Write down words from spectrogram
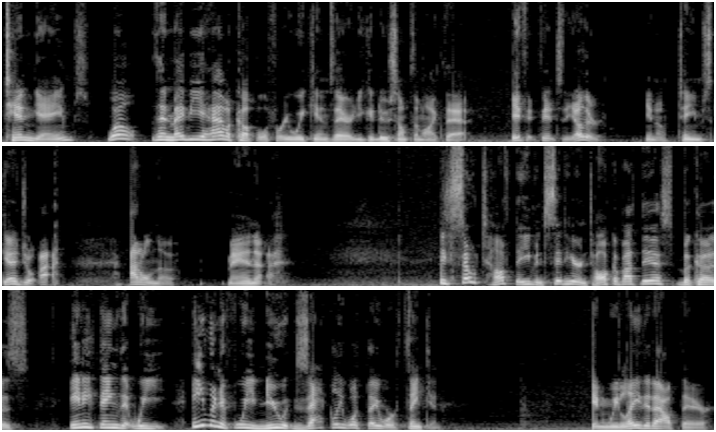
ten games, well, then maybe you have a couple of free weekends there. You could do something like that if it fits the other, you know, team schedule. I, I don't know, man. I, it's so tough to even sit here and talk about this because anything that we, even if we knew exactly what they were thinking and we laid it out there,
